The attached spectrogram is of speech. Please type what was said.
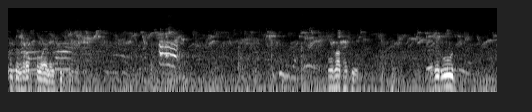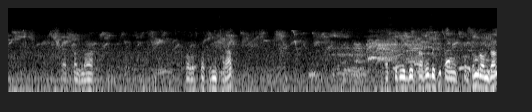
কিন্তু ধরার সময় নেই কিছু রোদা থাকে। রোদ। মাশাআল্লাহ অবস্থা খুবই খারাপ। আজকে রোদ তাপও বেশি প্রথম রমজান।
